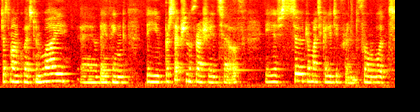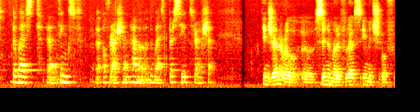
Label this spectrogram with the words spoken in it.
just one question, why uh, they think the perception of Russia itself is so dramatically different from what the West thinks of Russia and how the West perceives Russia. In general, uh, cinema reflects image of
